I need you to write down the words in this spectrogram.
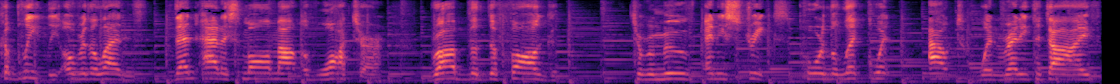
completely over the lens. Then add a small amount of water. Rub the defog to remove any streaks. Pour the liquid out when ready to dive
